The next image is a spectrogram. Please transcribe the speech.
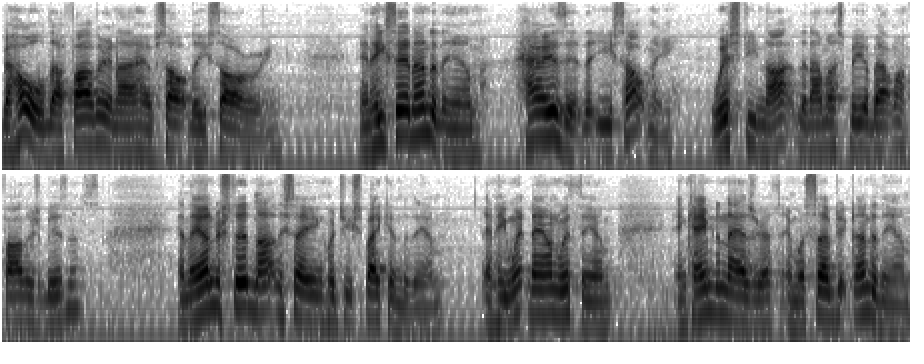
Behold, thy father and I have sought thee sorrowing. And he said unto them, How is it that ye sought me? Wist ye not that I must be about my father's business? And they understood not the saying which he spake unto them. And he went down with them, and came to Nazareth, and was subject unto them.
